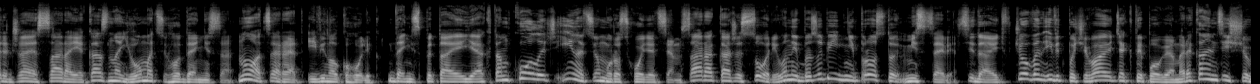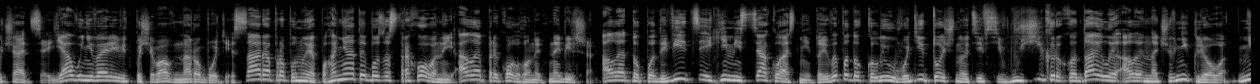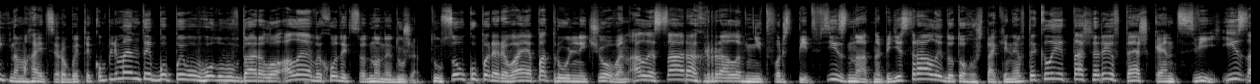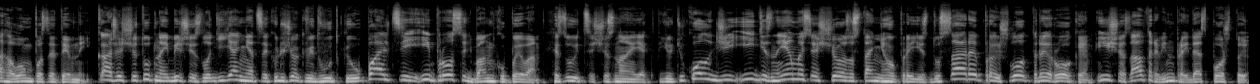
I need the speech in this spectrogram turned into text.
розряджає Сара, яка знайома цього Деніса. Ну а це Ред, і він алкоголік. Деніс питає, як там коледж, і на цьому розходяться. Сара каже: Сорі, вони безобідні, просто місцеві. Сідають в човен і відпочивають як типові американці, що вчаться. Я в універі відпочивав на роботі. Сара пропонує поганяти, бо застрахований, але прикол гонить не більше. Але то подивіться, які місця класні. Той випадок, коли у воді точно ці всі вужі крокодайли, але на човні кльово. Нік намагається робити компліменти, бо пиво в голову вдарило, але виходить все одно не дуже. Тусовку перериває патрульний човен, але Сара грала в Need for Speed. Всі знатно підісрали, до того ж так і не втекли. Та шериф теж кент свій і загалом позитивний. Каже, що тут найбільше злодіяння це крючок від вудки у пальці і просить банку пива. Хизується, що знає, як п'ють у коледжі, і дізнаємося, що з останнього приїзду Сари пройшло три роки, і що завтра він прийде з поштою.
